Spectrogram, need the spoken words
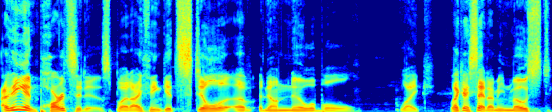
I think in parts it is, but I think it's still a, an unknowable. Like, like I said, I mean, most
